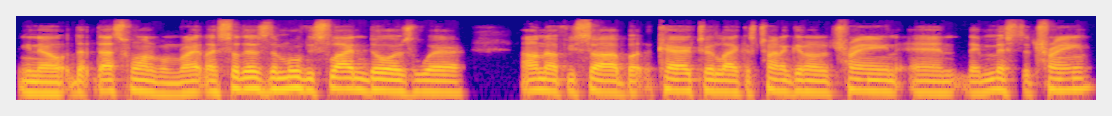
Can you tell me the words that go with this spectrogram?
You know, that that's one of them, right? Like, so there's the movie Sliding Doors where I don't know if you saw it, but the character like is trying to get on a train and they missed the train.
